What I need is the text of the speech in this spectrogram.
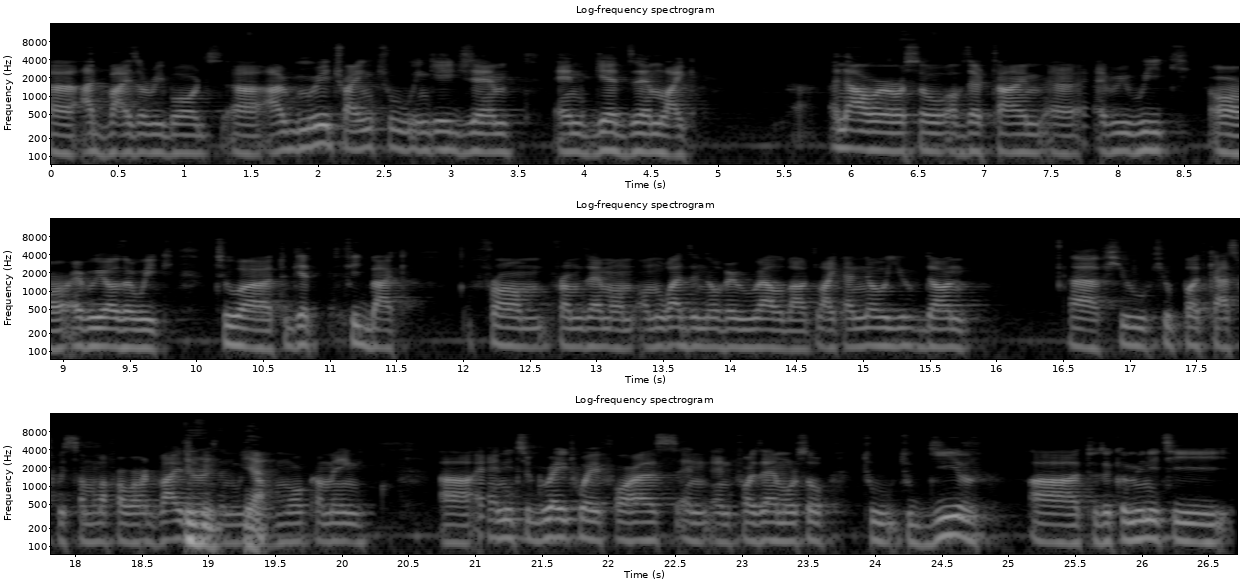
advisory boards. Uh, I'm really trying to engage them and get them like an hour or so of their time uh, every week or every other week to uh, to get feedback from from them on, on what they know very well about. Like I know you've done a few few podcasts with some of our advisors, mm-hmm. and we yeah. have more coming. Uh, and it's a great way for us and, and for them also to to give uh, to the community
